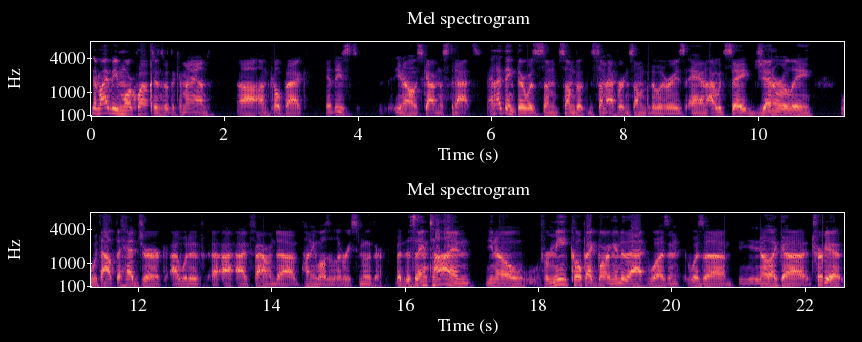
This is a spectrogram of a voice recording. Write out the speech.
there might be more questions with the command uh, on Kopech at least you know, scouting the stats. And I think there was some some some effort in some of the deliveries. And I would say generally, without the head jerk, I would have I, I found uh, Honeywell's delivery smoother. But at the same time, you know, for me, Kopech going into that was an was a you know like a trivia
